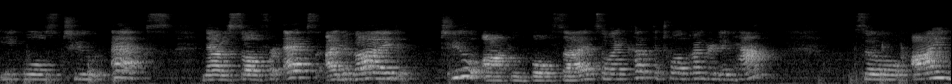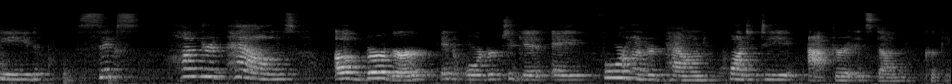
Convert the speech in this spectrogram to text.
equals 2x. Now to solve for x, I divide 2 off of both sides, so I cut the 1200 in half. So I need 600 pounds of burger in order to get a 400 pound quantity after it's done cooking.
